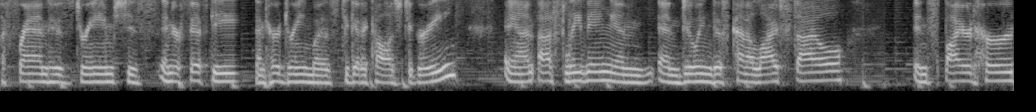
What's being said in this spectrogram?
a friend whose dream, she's in her 50s, and her dream was to get a college degree. And us leaving and, and doing this kind of lifestyle inspired her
